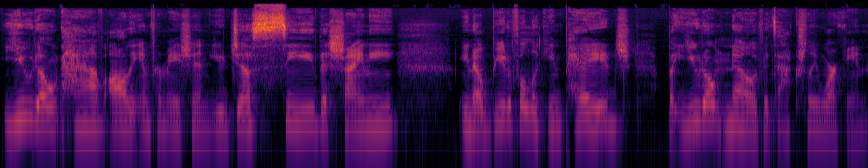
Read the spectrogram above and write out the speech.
You don't have all the information. You just see the shiny, you know, beautiful looking page, but you don't know if it's actually working.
